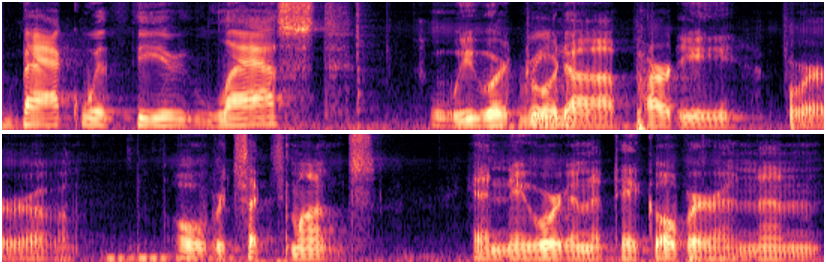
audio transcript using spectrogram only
back with the last, We worked with a party for uh, over six months, and they were going to take over, and then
